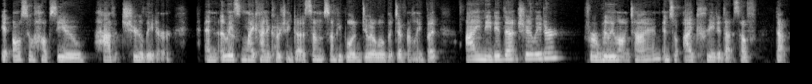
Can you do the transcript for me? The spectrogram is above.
it also helps you have a cheerleader. And at least my kind of coaching does. Some some people do it a little bit differently but i needed that cheerleader for a really mm-hmm. long time. And so i created that self that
